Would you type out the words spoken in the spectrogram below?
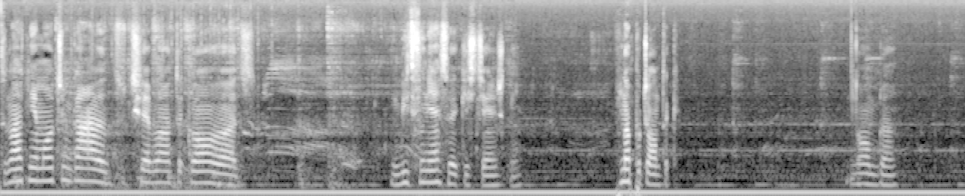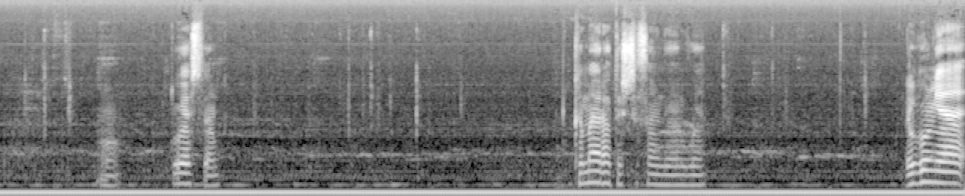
tu nawet nie ma o czym gadać, tu trzeba atakować. Bitwy nie są jakieś ciężkie. Na początek. Dobra. O, tu jestem. Kamera też czasami denerwuje. Ogólnie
